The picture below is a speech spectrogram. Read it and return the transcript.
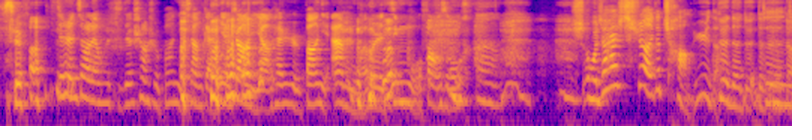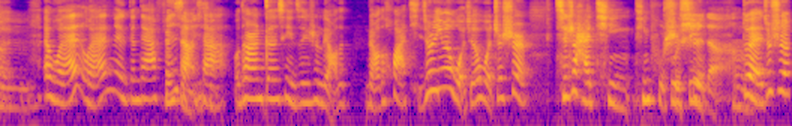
斜方肌。健身教练会直接上手帮你像擀面杖一样 开始帮你按摩或者筋膜放松。是，我觉得还是需要一个场域的。对对对对对对对。哎，我来我来那个跟大家分享一下，我当然跟心理咨询师聊的聊的话题，就是因为我觉得我这事儿其实还挺挺朴实的，对，就是。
